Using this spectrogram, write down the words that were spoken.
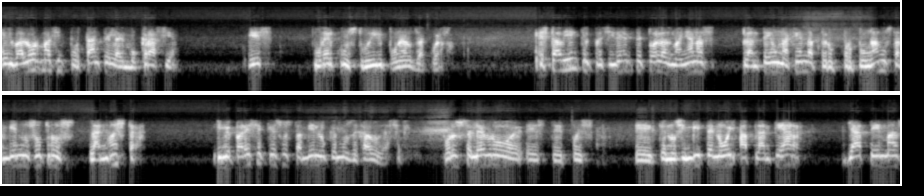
el valor más importante de la democracia es poder construir y ponernos de acuerdo. Está bien que el presidente todas las mañanas plantee una agenda, pero propongamos también nosotros la nuestra. Y me parece que eso es también lo que hemos dejado de hacer. Por eso celebro este, pues, eh, que nos inviten hoy a plantear ya temas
